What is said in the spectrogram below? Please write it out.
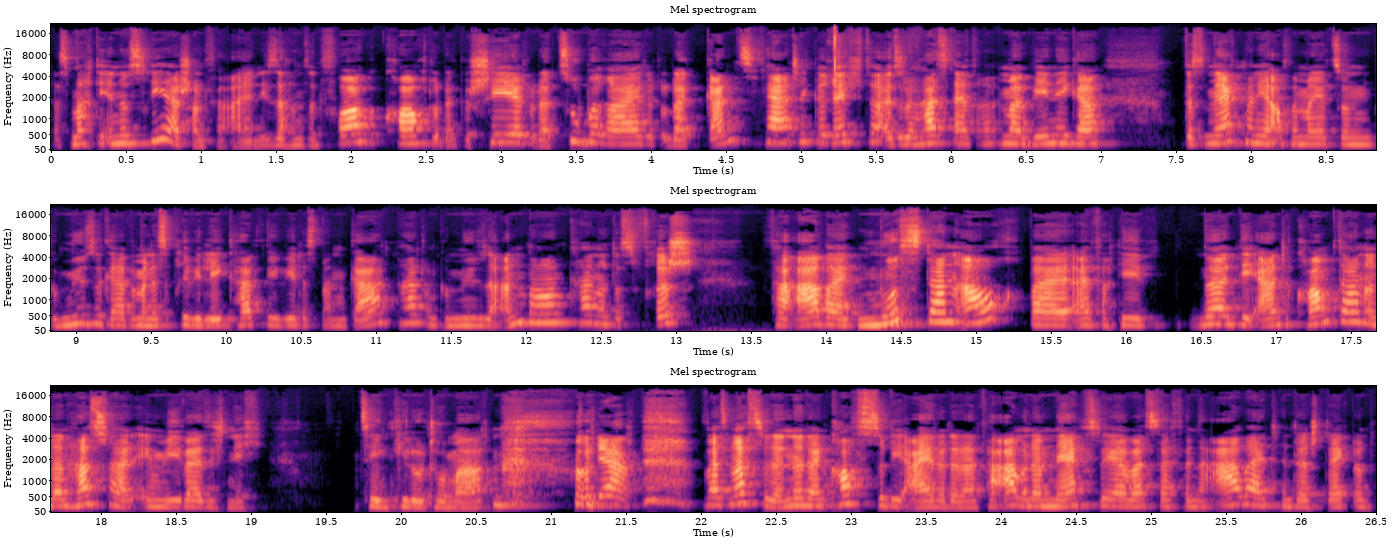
das macht die Industrie ja schon für einen. Die Sachen sind vorgekocht oder geschält oder zubereitet oder ganz Fertiggerichte. Also du hast einfach immer weniger das merkt man ja auch, wenn man jetzt so ein Gemüsegarten, wenn man das Privileg hat, wie wir, dass man einen Garten hat und Gemüse anbauen kann und das frisch verarbeiten muss dann auch, weil einfach die, ne, die Ernte kommt dann und dann hast du halt irgendwie, weiß ich nicht, 10 Kilo Tomaten. Und Ja. was machst du denn? Ne? Dann kochst du die ein oder dann verarbeitest und dann merkst du ja, was da für eine Arbeit hintersteckt und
